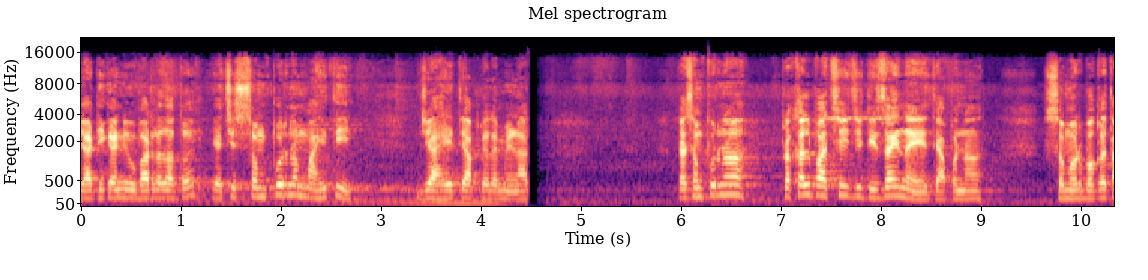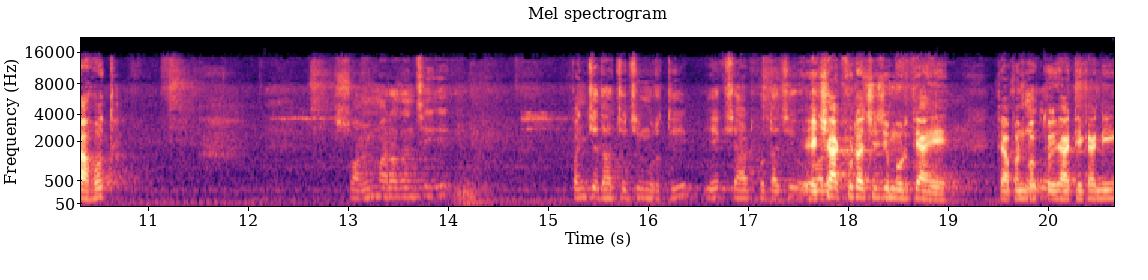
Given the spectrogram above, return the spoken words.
या ठिकाणी उभारला जातो याची संपूर्ण माहिती जी आहे ती आपल्याला मिळणार. या संपूर्ण प्रकल्पाची जी डिझाईन आहे ते आपण समोर बघत आहोत. स्वामी महाराजांची पंचधातूची मूर्ती एकशे आठ फुटाची एकशे आठ फुटाची जी मूर्ती आहे ते आपण बघतो या ठिकाणी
